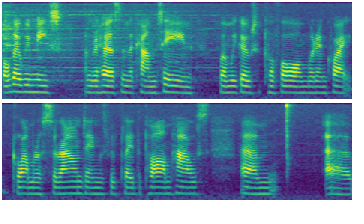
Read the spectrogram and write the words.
Although we meet and rehearse in the canteen. When we go to perform, we're in quite glamorous surroundings. We've played the Palm House. Um, uh,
